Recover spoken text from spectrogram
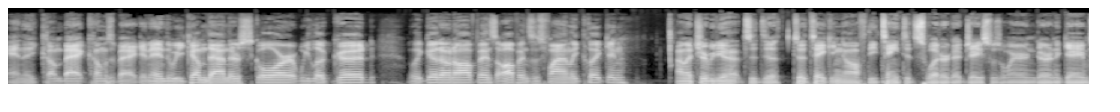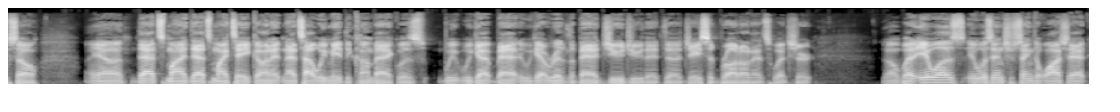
And they come back, comes back. And then we come down there, score. We look good. We look good on offense. Offense is finally clicking. I'm attributing that to, to, to taking off the tainted sweater that Jace was wearing during the game. So yeah, that's my that's my take on it, and that's how we made the comeback. Was we, we got bad we got rid of the bad juju that uh, Jace had brought on that sweatshirt. No, but it was it was interesting to watch that.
